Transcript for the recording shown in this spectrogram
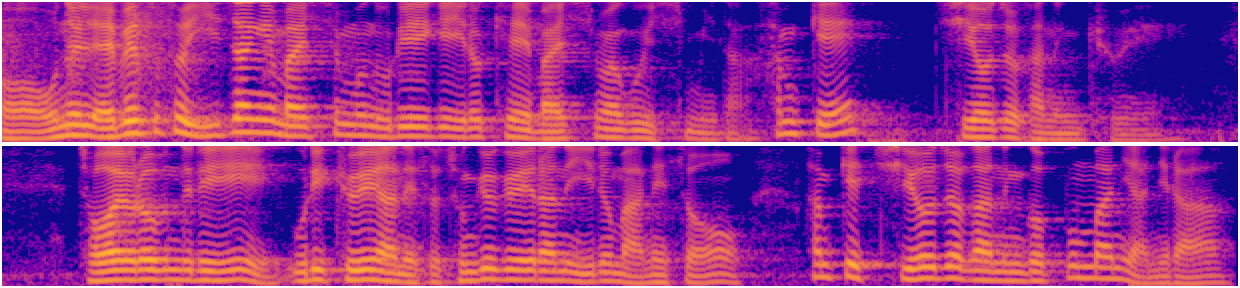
어, 오늘 에베소서 2장의 말씀은 우리에게 이렇게 말씀하고 있습니다. 함께 지어져 가는 교회. 저와 여러분들이 우리 교회 안에서 종교교회라는 이름 안에서 함께 지어져 가는 것뿐만이 아니라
